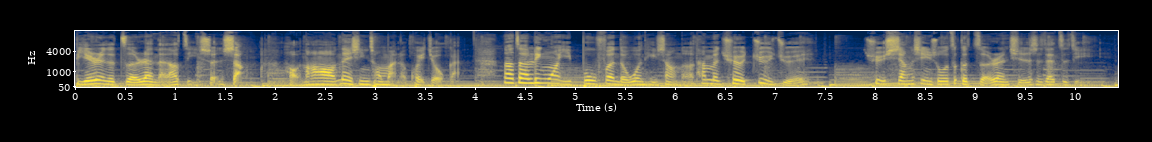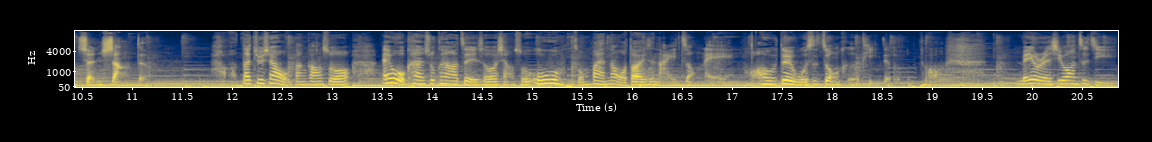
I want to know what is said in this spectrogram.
别人的责任揽到自己身上，好，然后内心充满了愧疚感。那在另外一部分的问题上呢，他们却拒绝去相信说这个责任其实是在自己身上的。好，那就像我刚刚说，哎，我看书看到这里的时候，想说，哦，怎么办？那我到底是哪一种嘞？哦，对，我是综合体的。哦，没有人希望自己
